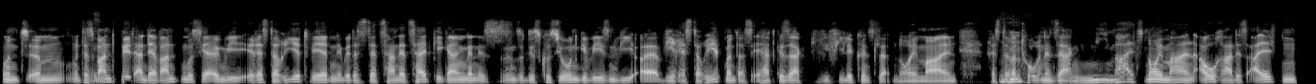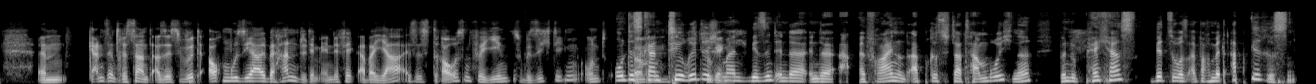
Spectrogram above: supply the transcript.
Und, ähm, und das Wandbild an der Wand muss ja irgendwie restauriert werden. Über das ist der Zahn der Zeit gegangen. Dann ist, sind so Diskussionen gewesen, wie, äh, wie restauriert man das? Er hat gesagt, wie viele Künstler neu malen. Restauratorinnen mhm. sagen, niemals neu malen, Aura des Alten. Ähm, ganz interessant. Also es wird auch museal behandelt im Endeffekt, aber ja, es ist draußen für jeden zu besichtigen und und es ähm, kann theoretisch, zugänglich. ich meine, wir sind in der in der freien und Abrissstadt Hamburg, ne? Wenn du Pech hast, wird sowas einfach mit abgerissen.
